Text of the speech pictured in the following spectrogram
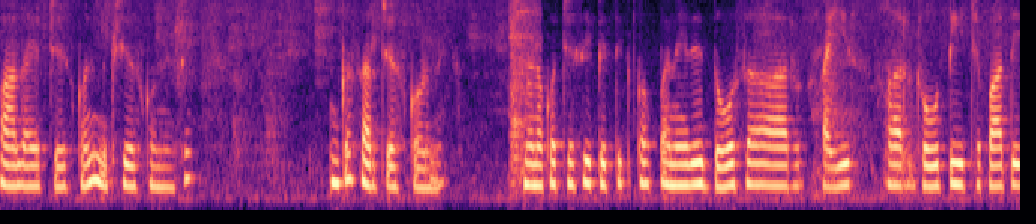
పాలు యాడ్ చేసుకొని మిక్స్ చేసుకునేసి ఇంకా సర్వ్ చేసుకోవడమే. మనకు వచ్చేసి పితికి పప్పు అనేది dosa or rice or roti chapati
